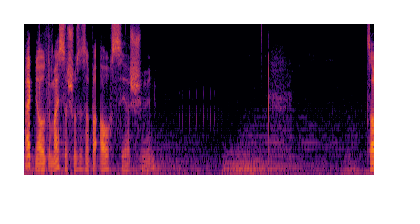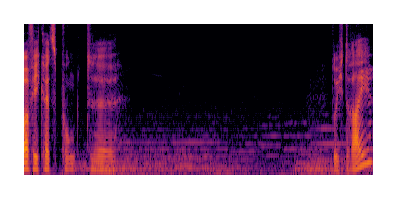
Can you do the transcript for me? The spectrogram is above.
Balkenauge Meisterschuss ist aber auch sehr schön. Zauberfähigkeitspunkte durch 3.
